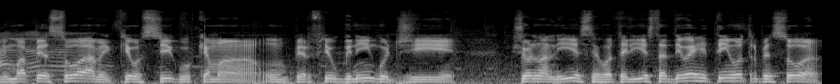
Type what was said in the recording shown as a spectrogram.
e uma pessoa que eu sigo, que é uma, um perfil gringo de jornalista e roteirista, deu RT em outra pessoa.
